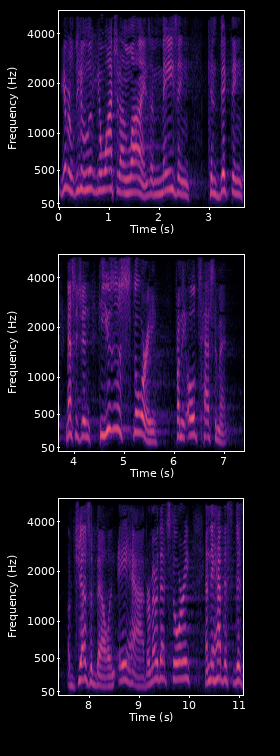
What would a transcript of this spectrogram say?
You, ever, you, can, you can watch it online. It's an amazing, convicting message. And he uses a story from the Old Testament of Jezebel and Ahab. Remember that story? And they have this, this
